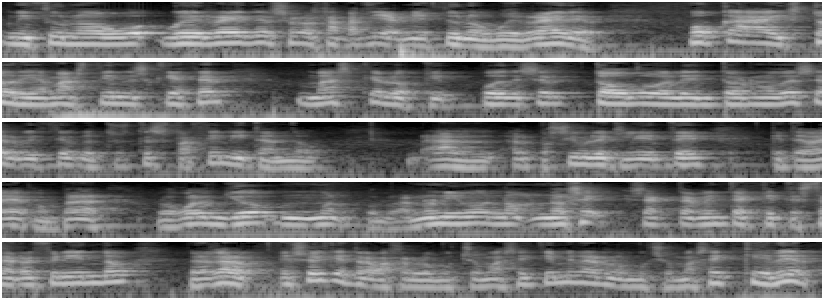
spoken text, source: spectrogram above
Mizuno Wii Rider son las zapatillas Mizuno Wii Rider. Poca historia más tienes que hacer más que lo que puede ser todo el entorno de servicio que tú estés facilitando al, posible cliente que te vaya a comprar. Lo cual yo, bueno, por lo anónimo, no, no sé exactamente a qué te está refiriendo, pero claro, eso hay que trabajarlo mucho más, hay que mirarlo mucho más, hay que ver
